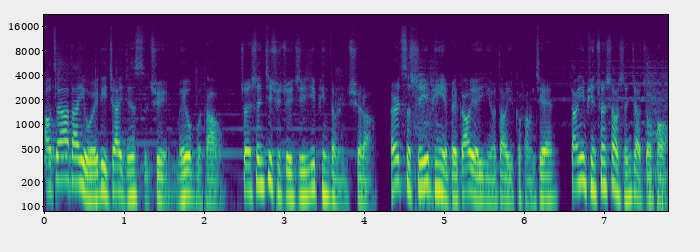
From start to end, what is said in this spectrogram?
好在阿达以为丽佳已经死去，没有补刀。转身继续追击一平等人去了，而此时一平也被高野引诱到一个房间。当一平穿上神甲之后，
